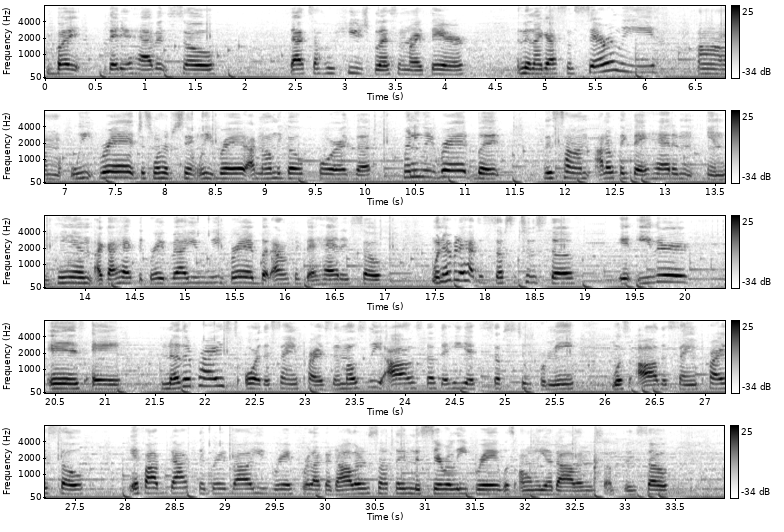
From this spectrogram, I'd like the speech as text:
but they didn't have it so that's a huge blessing right there and then I got some Sara Lee um, wheat bread, just 100% wheat bread. I normally go for the honey wheat bread, but this time I don't think they had it in hand. Like I had the great value wheat bread, but I don't think they had it. So whenever they have to substitute stuff, it either is a another price or the same price. And mostly all the stuff that he had to substitute for me was all the same price. So if I've got the great value bread for like a dollar or something, the Sara Lee bread was only a dollar or something. So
